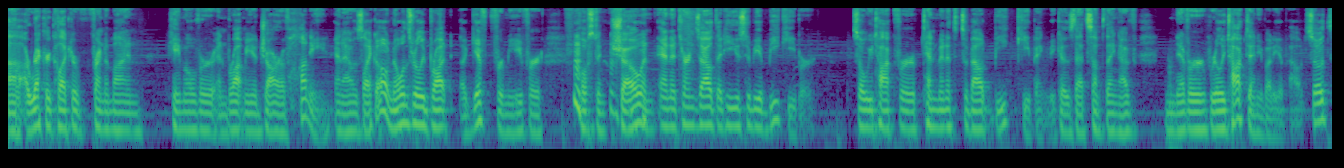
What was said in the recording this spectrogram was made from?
Uh, a record collector friend of mine came over and brought me a jar of honey, and I was like, "Oh, no one's really brought a gift for me for hosting a show." And and it turns out that he used to be a beekeeper. So we talked for 10 minutes about beekeeping because that's something I've never really talked to anybody about. So it's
